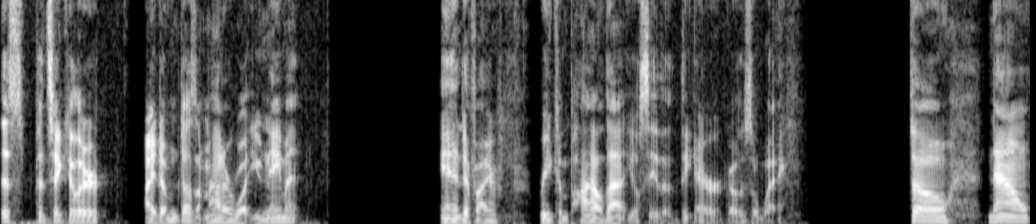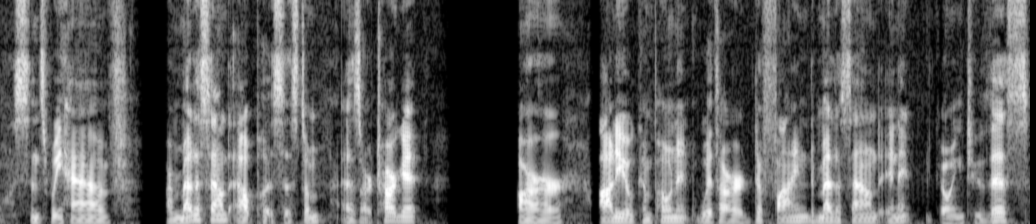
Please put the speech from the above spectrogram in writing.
This particular item doesn't matter what you name it. And if I recompile that, you'll see that the error goes away. So now, since we have our Metasound output system as our target, our audio component with our defined meta sound in it going to this.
